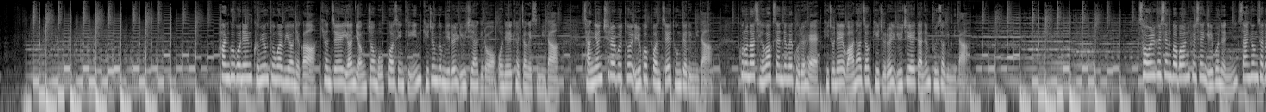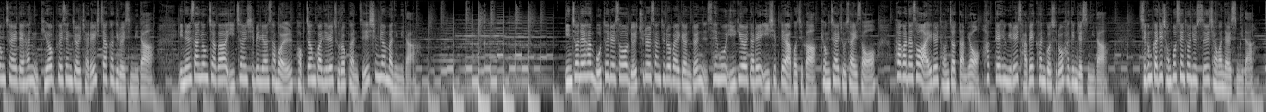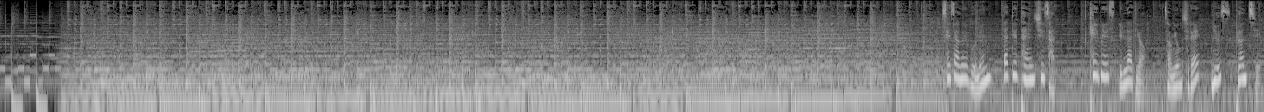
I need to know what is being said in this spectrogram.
한국은행 금융통화위원회가 현재 연 0.5%인 기준금리를 유지하기로 오늘 결정했습니다. 작년 7월부터 일곱 번째 동결입니다. 코로나 재확산 등을 고려해 기존의 완화적 기조를 유지했다는 분석입니다. 서울회생법원 회생 일부는 쌍용자동차에 대한 기업회생 절차를 시작하기로 했습니다. 이는 쌍용차가 2011년 3월 법정 관리를 졸업한 지 10년 만입니다. 인천의 한 모텔에서 뇌출혈 상태로 발견된 생후 2개월 달의 20대 아버지가 경찰 조사에서 화가 나서 아이를 던졌다며 학대 행위를 자백한 것으로 확인됐습니다. 지금까지 정보센터 뉴스 정한나였습니다. 세상을 보는 따뜻한 시선. KBS 일라디오 정용실의 뉴스 브런치.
